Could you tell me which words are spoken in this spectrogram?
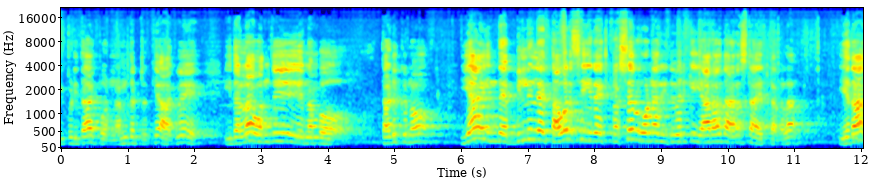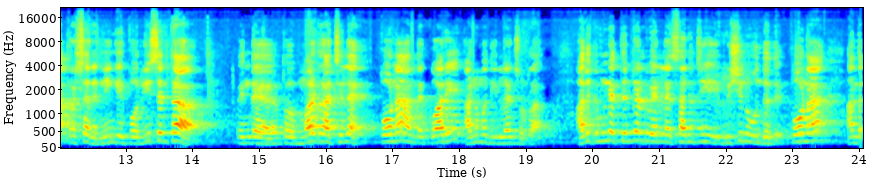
இப்படி தான் இப்போ நடந்துட்டுருக்கு ஆகவே இதெல்லாம் வந்து நம்ம தடுக்கணும். ஏன் இந்த பில்லில் தவறு செய்கிற க்ரஷர் ஓனர் இது வரைக்கும் யாராவது அரெஸ்ட் ஆகிருக்காங்களா ஏதா க்ரஷர் நீங்கள் இப்போ ரீசெண்டாக இந்த இப்போ மர்டர் ஆச்சுல போனால் அந்த குவாரி அனுமதி இல்லைன்னு சொல்கிறாங்க அதுக்கு முன்னே திருநெல்வேலியில் சரிஞ்சு மிஷின் ஊந்தது போனால் அந்த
